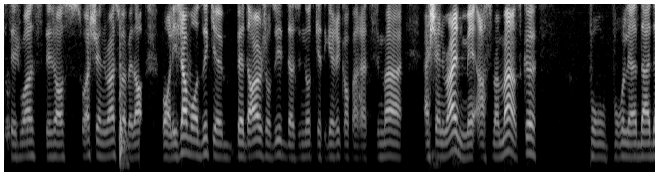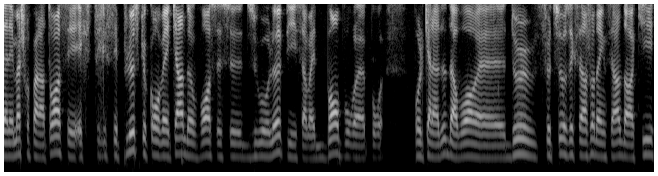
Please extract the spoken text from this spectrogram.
C'était genre soit Shane Wright, soit Bedard. Bon, les gens vont dire que Bedard aujourd'hui est dans une autre catégorie comparativement à Shane Wright, mais en ce moment, en tout cas, pour, pour dans, les matchs préparatoires, c'est plus que convaincant de voir ce, duo-là, puis ça va être bon pour, euh, pour, pour le Canada d'avoir euh, deux futurs excellents joueurs d'international de hockey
